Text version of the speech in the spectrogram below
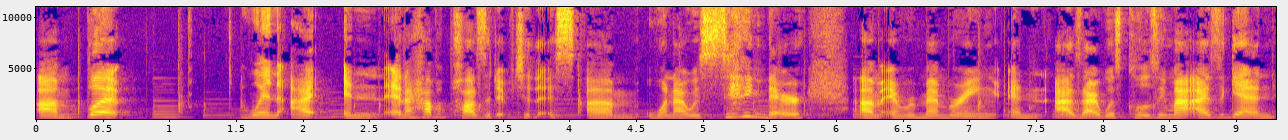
Um, but when I and and I have a positive to this. Um, when I was sitting there um, and remembering, and as I was closing my eyes again,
